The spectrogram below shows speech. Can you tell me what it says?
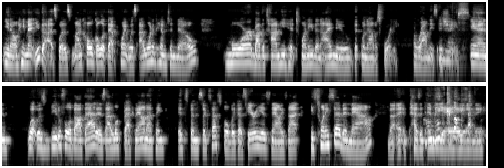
you know, he met you guys was my whole goal at that point was I wanted him to know more by the time he hit 20 than I knew that when I was 40 around these issues. Nice. And what was beautiful about that is I look back now and I think it's been successful because here he is now. He's not, he's 27 now, has an oh MBA and, a,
